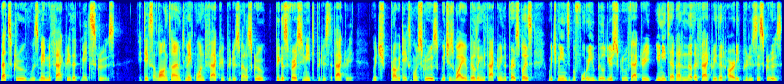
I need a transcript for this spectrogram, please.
That screw was made in a factory that makes screws. It takes a long time to make one factory produce metal screw because first you need to produce the factory, which probably takes more screws, which is why you're building the factory in the first place, which means before you build your screw factory, you need to have had another factory that already produces screws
